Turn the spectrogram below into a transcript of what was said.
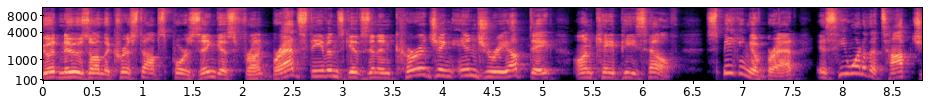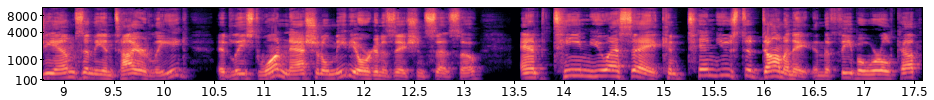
Good news on the Kristaps Porzingis front. Brad Stevens gives an encouraging injury update on KP's health. Speaking of Brad, is he one of the top GMs in the entire league? At least one national media organization says so. And Team USA continues to dominate in the FIBA World Cup,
